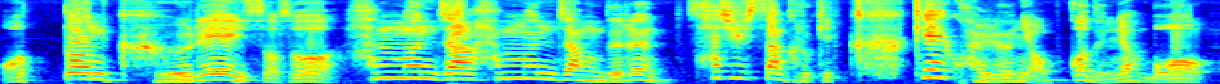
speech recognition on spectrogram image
어떤 글에 있어서 한 문장 한 문장들은 사실상 그렇게 크게 관련이 없거든요. 뭐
